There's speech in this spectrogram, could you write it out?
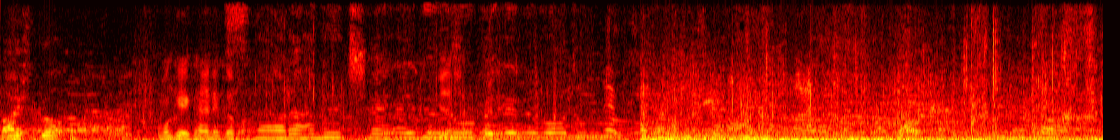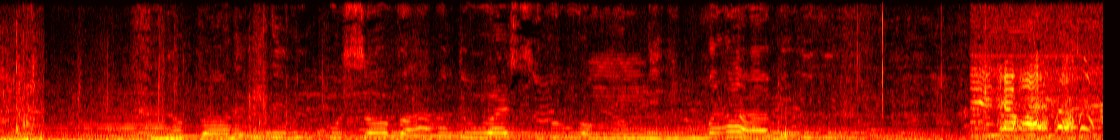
맛있다. 원게 खाने का 몇 번을 늙고서 봐도 알 수 없는 이 마음이 이제 와서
